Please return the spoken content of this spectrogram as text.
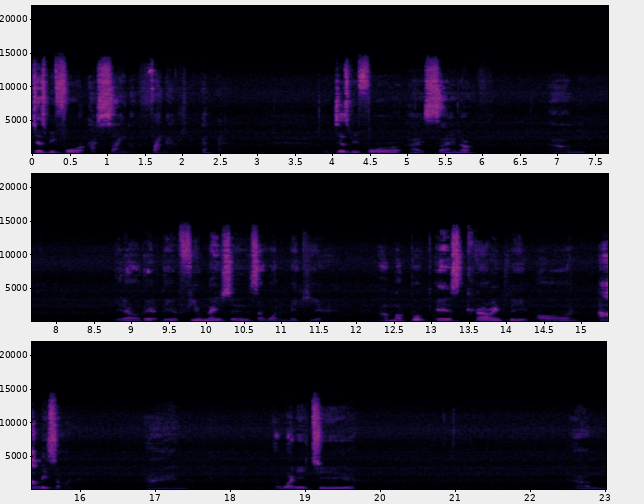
just before I sign off just before I sign off um, you know there, there are a few mentions I want to make here uh, my book is currently on Amazon and I want you to um,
